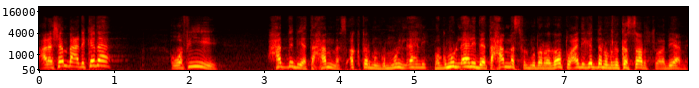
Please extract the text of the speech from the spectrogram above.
علشان بعد كده هو في حد بيتحمس أكتر من جمهور الأهلي؟ ما جمهور الأهلي بيتحمس في المدرجات وعادي جدا وما بيكسرش ولا بيعمل.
